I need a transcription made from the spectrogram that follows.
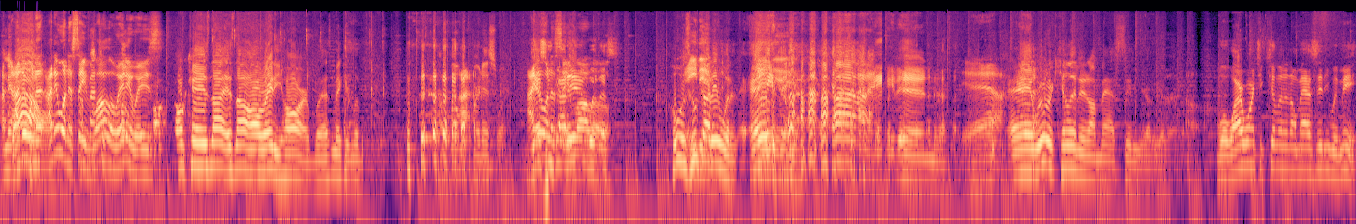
I mean, I didn't want to, I didn't want to save I'm to Lalo, anyways. Okay, it's not it's not already hard, but let's make it a little. I'm for this one. I Guess didn't who want to save Lalo. Us? Who was who got in with it? Hey, Aiden. Yeah. hey, we were killing it on Mad City earlier. Though. Well, why weren't you killing it on Mad City with me?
